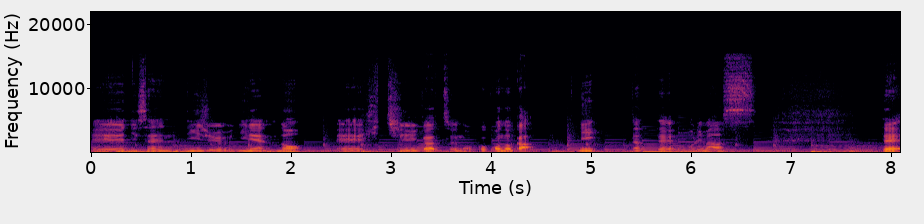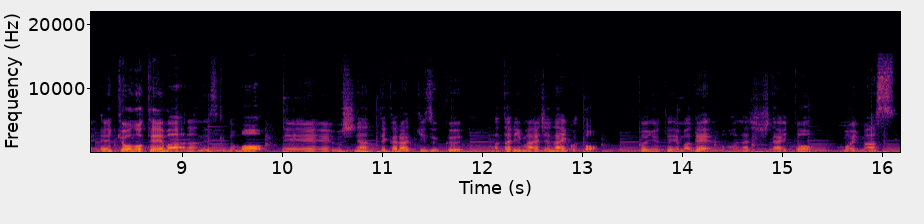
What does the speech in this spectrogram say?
えー2022年の、えー7月の9日になっております。で、え今日のテーマなんですけども、えー失ってから気づく当たり前じゃないことというテーマでお話ししたいと思います。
